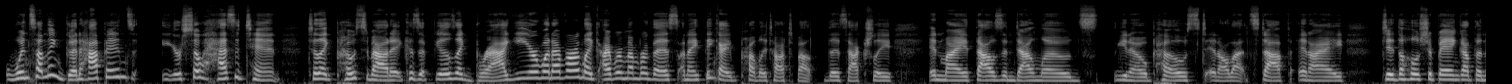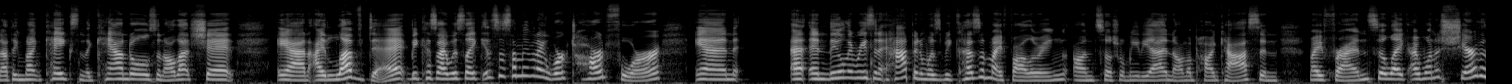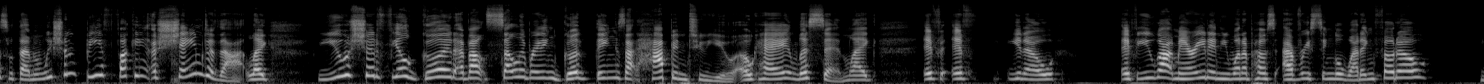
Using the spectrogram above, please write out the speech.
when something good happens, you're so hesitant to like post about it because it feels like braggy or whatever. Like I remember this, and I think I probably talked about this actually in my thousand downloads, you know, post and all that stuff. And I did the whole shebang, got the nothing but cakes and the candles and all that shit. And I loved it because I was like, this is something that I worked hard for. And and the only reason it happened was because of my following on social media and on the podcast and my friends. So like I want to share this with them and we shouldn't be fucking ashamed of that. Like you should feel good about celebrating good things that happen to you, okay? Listen, like if if you know, if you got married and you want to post every single wedding photo,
